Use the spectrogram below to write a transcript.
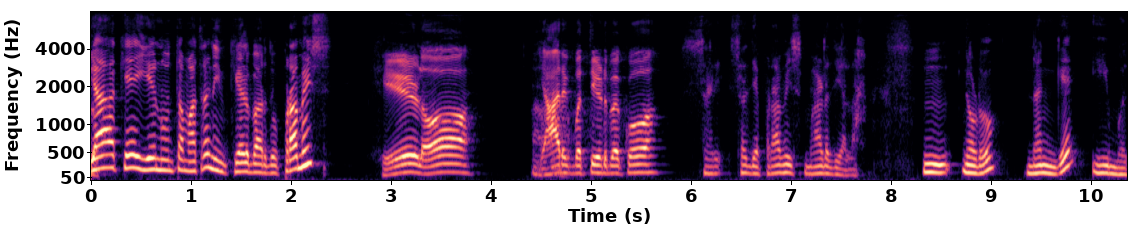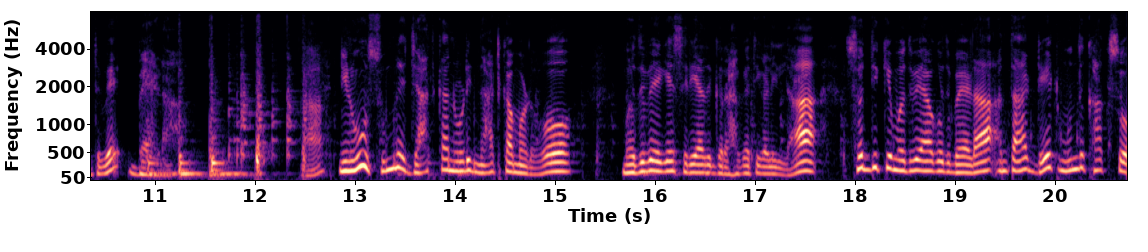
ಯಾಕೆ ಏನು ಅಂತ ಮಾತ್ರ ನೀನು ಕೇಳಬಾರ್ದು. ಪ್ರಾಮಿಸ್ ಹೇಳೋ? ಯಾರಿಗೆ ಬತ್ತಿ ಇಡಬೇಕು? ಸರಿ ಸದ್ಯ ಪ್ರಾಮಿಸ್ ಮಾಡಿದೆಯಲ್ಲ. ಹ್ಞೂ ನೋಡು ನನಗೆ ಈ ಮದುವೆ ಬೇಡ. ನೀನು ಸುಮ್ಮನೆ ಜಾತಕ ನೋಡಿ ನಾಟಕ ಮಾಡು. ಮದುವೆಗೆ ಸರಿಯಾದ ಗ್ರಹಗತಿಗಳಿಲ್ಲ. ಸದ್ಯಕ್ಕೆ ಮದುವೆ ಆಗೋದು ಬೇಡ ಅಂತ ಡೇಟ್ ಮುಂದಕ್ಕೆ ಹಾಕ್ಸು.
